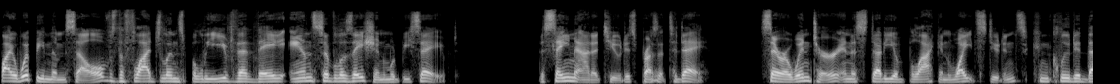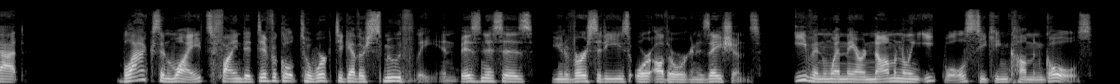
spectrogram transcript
By whipping themselves, the flagellants believed that they and civilization would be saved. The same attitude is present today. Sarah Winter, in a study of black and white students, concluded that Blacks and whites find it difficult to work together smoothly in businesses, universities, or other organizations, even when they are nominally equals seeking common goals.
